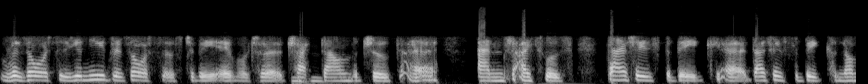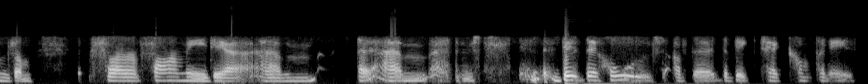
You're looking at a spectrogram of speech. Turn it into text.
resources. You need resources to be able to track down the truth. Uh, and I suppose that is the big uh, that is the big conundrum. for for media. Um, uh, um, and the the hold of the, the big tech companies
